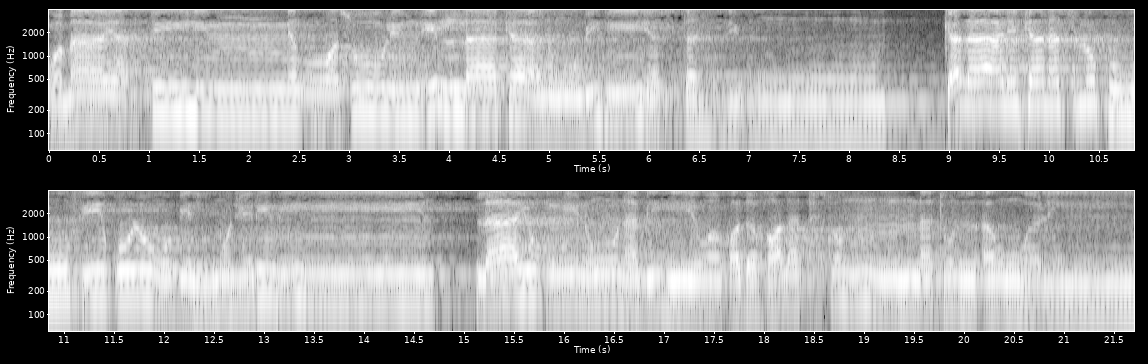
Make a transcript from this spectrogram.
وما ياتيهم من رسول الا كانوا به يستهزئون كذلك نسلكه في قلوب المجرمين لا يؤمنون به وقد خلت سنه الاولين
